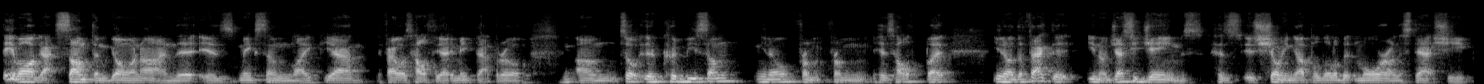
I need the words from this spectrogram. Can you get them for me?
they've all got something going on that is makes them like, yeah, if I was healthy, I'd make that throw. Mm-hmm. Um, so there could be some, you know, from from his health, but you know, the fact that you know Jesse James has is showing up a little bit more on the stat sheet.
